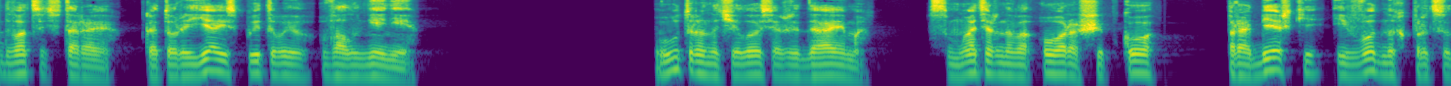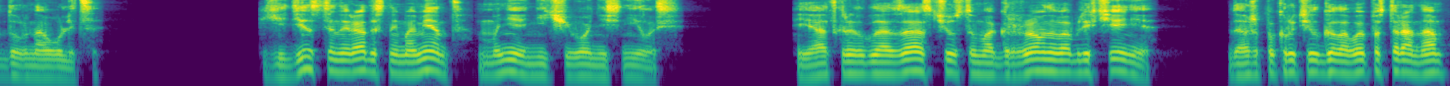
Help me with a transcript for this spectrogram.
22, в которой я испытываю волнение. Утро началось ожидаемо. С матерного ора Шипко, пробежки и водных процедур на улице. Единственный радостный момент — мне ничего не снилось. Я открыл глаза с чувством огромного облегчения. Даже покрутил головой по сторонам,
